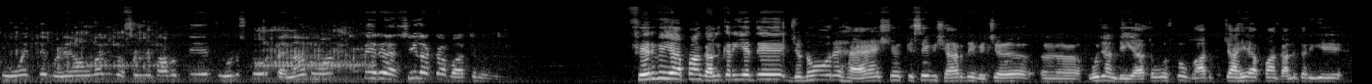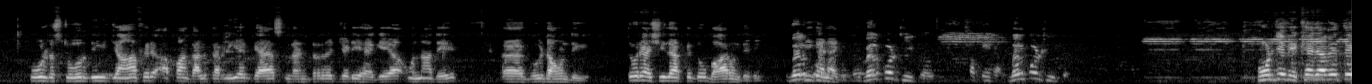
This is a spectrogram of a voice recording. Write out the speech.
ਕਿਉਂ ਇੱਥੇ ਬਣਿਆ? ਉਹਨਾਂ ਦੇ ਦੱਸਣ ਮੁਤਾਬਕ ਕਿ ਇਹ ਕੋਲਡ ਸਟੋਰ ਪਹਿਲਾਂ ਤੋਂ ਆ ਤੇ ਰਿਹਾਇਸ਼ੀ ਇਲਾਕਾ ਬਾਅਦ ਚ ਬਣਿਆ। ਫਿਰ ਵੀ ਆਪਾਂ ਗੱਲ ਕਰੀਏ ਤੇ ਜਦੋਂ ਰਿਹਾਇਸ਼ ਕਿਸੇ ਵੀ ਸ਼ਹਿਰ ਦੇ ਵਿੱਚ ਹੋ ਜਾਂਦੀ ਆ ਤਾਂ ਉਸ ਤੋਂ ਬਾਅਦ ਚਾਹੇ ਆਪਾਂ ਗੱਲ ਕਰੀਏ ਕੋਲਡ ਸਟੋਰ ਦੀ ਜਾਂ ਫਿਰ ਆਪਾਂ ਗੱਲ ਕਰ ਲਈਏ ਗੈਸ ਸਿਲੰਡਰ ਜਿਹੜੇ ਹੈਗੇ ਆ ਉਹਨਾਂ ਦੇ ਗੋਡਾਊਨ ਦੀ ਤੋਂ ਰਿਹਾਇਸ਼ੀ ਇਲਾਕੇ ਤੋਂ ਬਾਹਰ ਹੁੰਦੇ ਨੇ। ਕੀ ਕਹਿਣਾ ਜੀ? ਬਿਲਕੁਲ ਠੀਕ ਹੈ। ਬਿਲਕੁਲ ਠੀਕ ਹੈ। ਹੁਣ ਜੇ ਵੇਖਿਆ ਜਾਵੇ ਤੇ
